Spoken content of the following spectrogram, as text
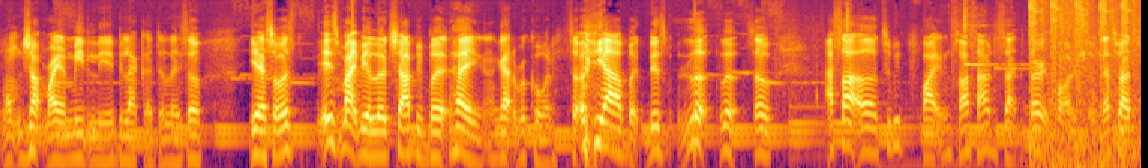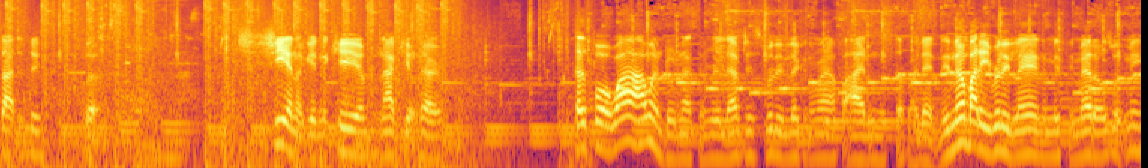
won't jump right immediately. It'd be like a delay. So yeah, so it's it might be a little choppy, but hey, I got the recorder. So yeah, but this look, look. So I saw uh two people fighting, so I decided the third party. So that's what I decided to do. Look. She ended up getting the kill, and I killed her. Cause for a while I wasn't doing nothing really. I'm just really looking around for items and stuff like that. And nobody really land in Misty Meadows with me,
